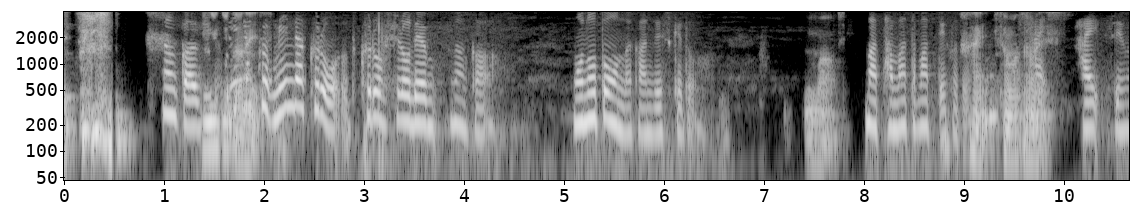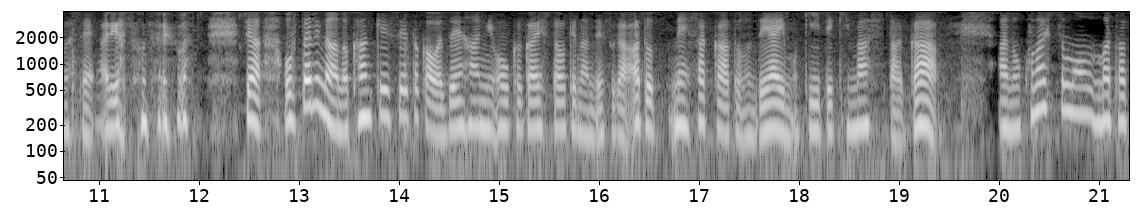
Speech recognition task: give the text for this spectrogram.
別に、なんか、そんなみんな黒、黒白で、なんか、モノトーンな感じですけど、ままあ、たまたまっていうことあ、ですね。はい、たまたまです。はい、すいません。ありがとうございます。じゃあ、お二人のあの関係性とかは前半にお伺いしたわけなんですが、あとね、サッカーとの出会いも聞いてきましたが、あの、この質問、まあ、たっ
